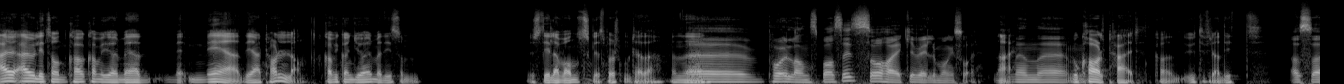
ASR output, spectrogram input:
jeg er jo litt sånn, Hva kan vi gjøre med, med, med de her tallene? Hva vi kan gjøre med de som Nå stiller jeg vanskelige spørsmål til deg, men eh, eh, På landsbasis så har jeg ikke veldig mange svar. nei. Men eh, Lokalt her, ut ifra ditt altså,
